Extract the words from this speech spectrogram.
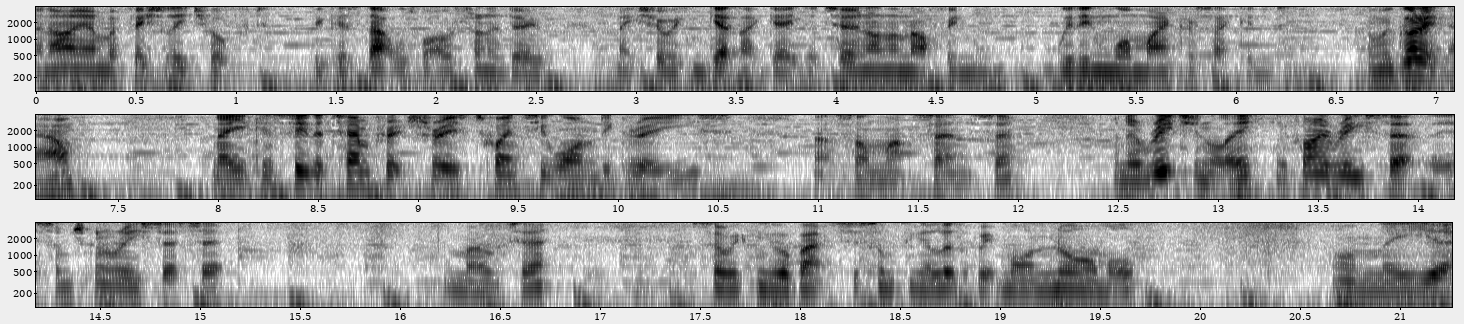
and I am officially chuffed because that was what I was trying to do. Make sure we can get that gate to turn on and off in within one microsecond. And we've got it now. Now you can see the temperature is 21 degrees. That's on that sensor. And originally, if I reset this, I'm just going to reset it, the motor, so we can go back to something a little bit more normal on the... Uh,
